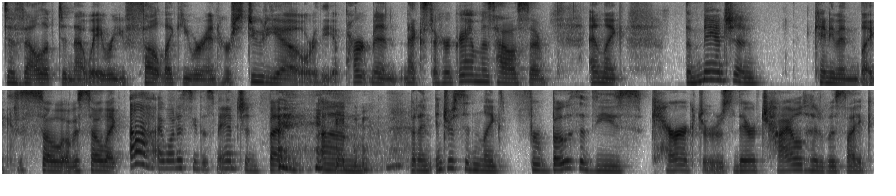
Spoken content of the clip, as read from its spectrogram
developed in that way where you felt like you were in her studio or the apartment next to her grandma's house or and like the mansion can't even like so I was so like, ah, I want to see this mansion. But um but I'm interested in like for both of these characters, their childhood was like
